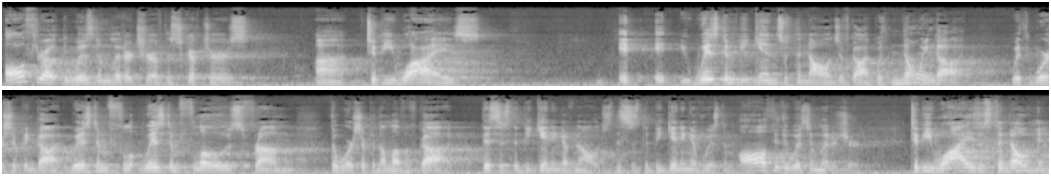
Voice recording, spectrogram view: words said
All throughout the wisdom literature of the scriptures, uh, to be wise, it, it, wisdom begins with the knowledge of God, with knowing God with worshiping God. Wisdom, fl- wisdom flows from the worship and the love of God. This is the beginning of knowledge. This is the beginning of wisdom, all through the wisdom literature. To be wise is to know Him.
